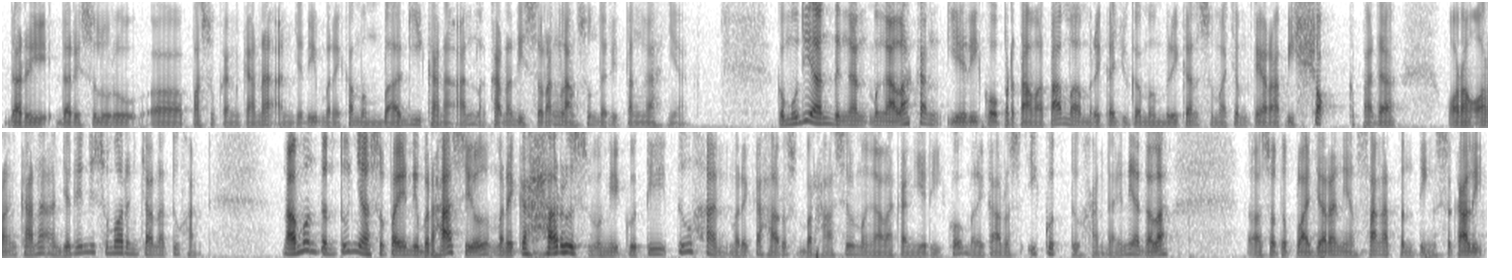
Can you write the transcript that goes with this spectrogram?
dari dari seluruh uh, pasukan Kanaan. Jadi mereka membagi Kanaan karena diserang langsung dari tengahnya. Kemudian dengan mengalahkan Yeriko pertama-tama, mereka juga memberikan semacam terapi shock kepada orang-orang Kanaan. Jadi ini semua rencana Tuhan. Namun tentunya supaya ini berhasil, mereka harus mengikuti Tuhan. Mereka harus berhasil mengalahkan Yeriko, mereka harus ikut Tuhan. Nah ini adalah uh, suatu pelajaran yang sangat penting sekali.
